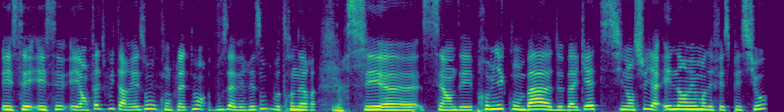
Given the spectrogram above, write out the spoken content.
Et, c'est, et, c'est, et en fait, oui, t'as raison, complètement. Vous avez raison, votre honneur. Merci. C'est, euh, c'est un des premiers combats de baguettes silencieux. Il y a énormément d'effets spéciaux,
